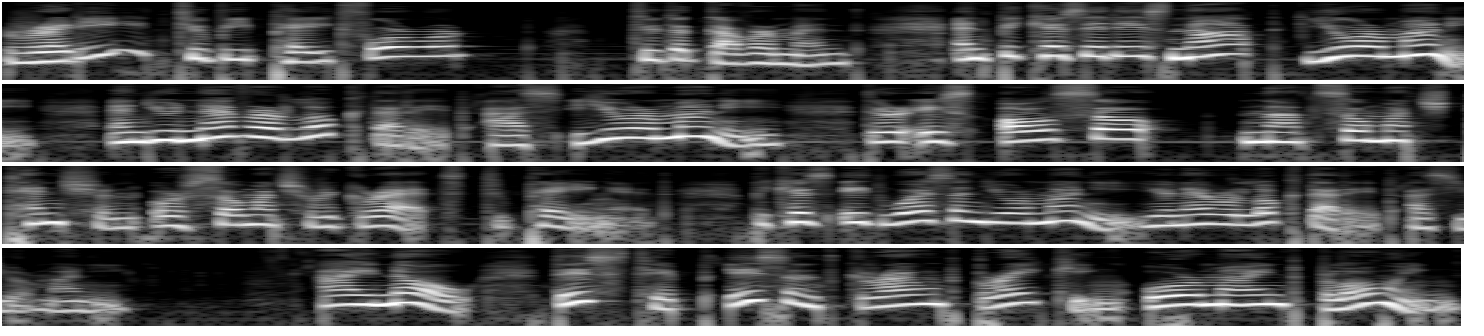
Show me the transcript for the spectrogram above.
ready to be paid forward to the government. And because it is not your money and you never looked at it as your money, there is also not so much tension or so much regret to paying it because it wasn't your money. You never looked at it as your money. I know this tip isn't groundbreaking or mind blowing,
